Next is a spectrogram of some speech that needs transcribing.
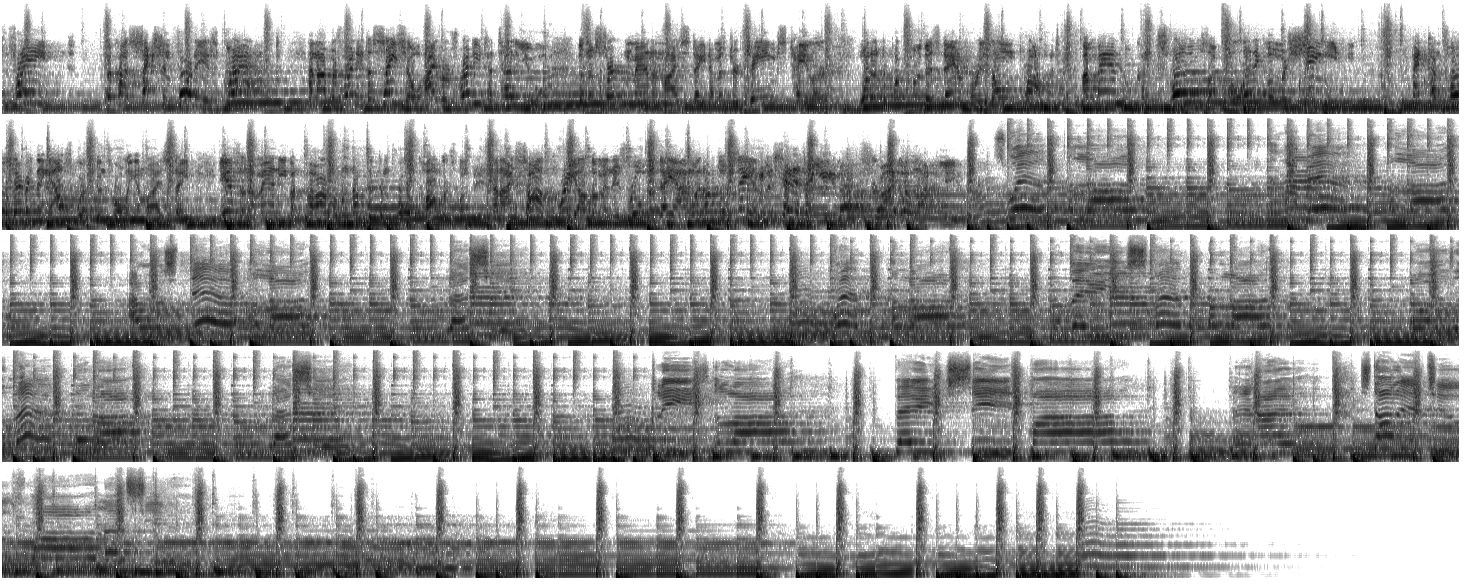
was framed because Section 40 is graft. And I was ready to say so. I was ready to tell you that a certain man in my state, a Mr. James Taylor, wanted to put through this dam for his own profit. A man who controls a political machine and controls everything else worth controlling in my state. Yes, and a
